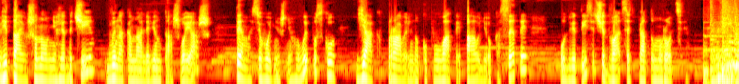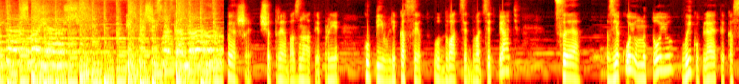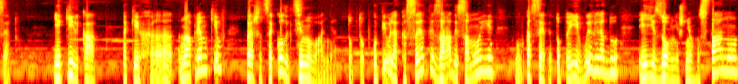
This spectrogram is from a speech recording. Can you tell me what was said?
Вітаю, шановні глядачі! Ви на каналі Вінтаж Вояж. Тема сьогоднішнього випуску Як правильно купувати аудіокасети у 2025 році. Вінтаж Вояж, підпишись на канал. Перше, що треба знати при купівлі касет у 2025, це з якою метою ви купляєте касету. Є кілька таких е, напрямків. Перше це колекціонування, тобто купівля касети заради самої касети, тобто її вигляду, її зовнішнього стану.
